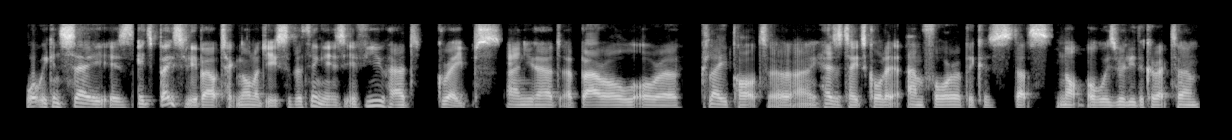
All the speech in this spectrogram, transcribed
what we can say is it's basically about technology. So the thing is, if you had grapes and you had a barrel or a clay pot. Uh, I hesitate to call it amphora because that's not always really the correct term.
